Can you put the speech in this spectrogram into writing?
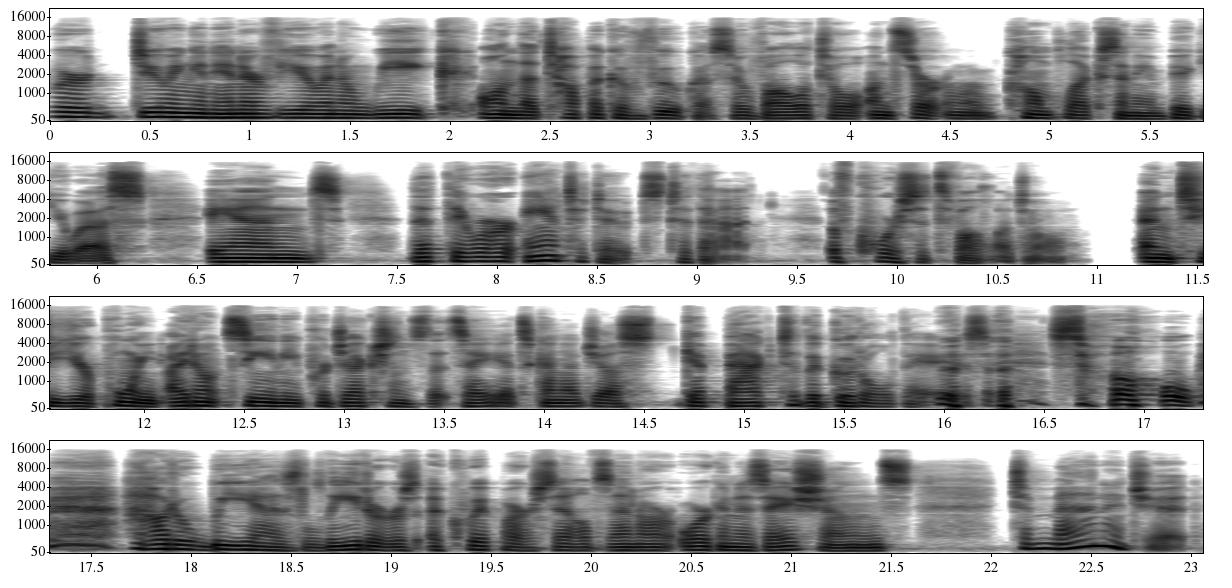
We're doing an interview in a week on the topic of VUCA, so volatile, uncertain, complex, and ambiguous, and that there are antidotes to that. Of course, it's volatile. And to your point, I don't see any projections that say it's going to just get back to the good old days. so, how do we as leaders equip ourselves and our organizations to manage it?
